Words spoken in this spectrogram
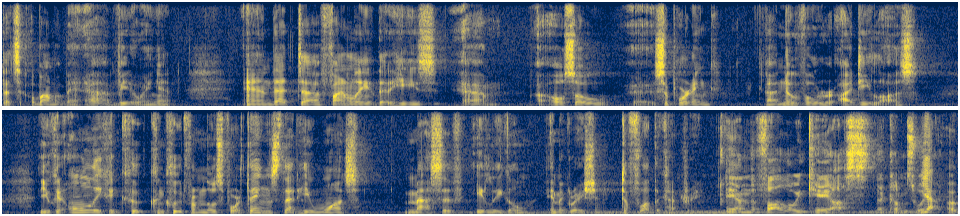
That's Obama ban- uh, vetoing it. And that uh, finally, that he's um, also uh, supporting uh, no voter ID laws. You can only conclu- conclude from those four things that he wants massive illegal immigration to flood the country. and the following chaos that comes with Yeah, it.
